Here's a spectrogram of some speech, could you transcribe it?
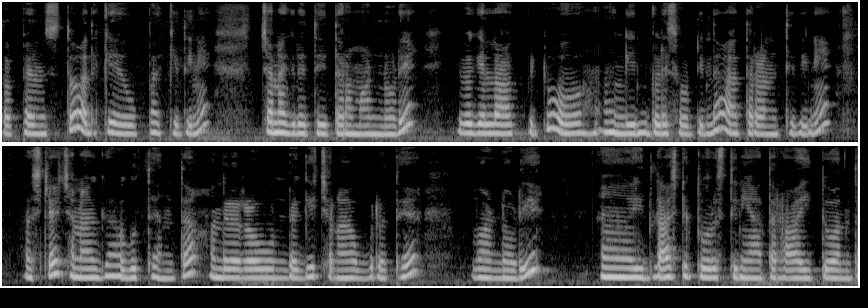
ಸಪ್ಪೆ ಅನಿಸ್ತು, ಅದಕ್ಕೆ ಉಪ್ಪು ಹಾಕಿದ್ದೀನಿ. ಚೆನ್ನಾಗಿರುತ್ತೆ ಈ ಥರ ಮಾಡಿ ನೋಡಿ. ಇವಾಗೆಲ್ಲ ಹಾಕ್ಬಿಟ್ಟು ಹಂಗೆ ಹಿಂದ್ಗಡೆ ಸೋಟಿಂದ ಆ ಥರ ಅಂತಿದ್ದೀನಿ. ಅಷ್ಟೇ ಚೆನ್ನಾಗಿ ಆಗುತ್ತೆ ಅಂತ. ಅಂದರೆ ರೌಂಡಾಗಿ ಚೆನ್ನಾಗಿ ಬರುತ್ತೆ. ಮಾಡಿ ನೋಡಿ. ಇದು ಲಾಸ್ಟಿಗೆ ತೋರಿಸ್ತೀನಿ ಆ ಥರ ಆಯಿತು ಅಂತ.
